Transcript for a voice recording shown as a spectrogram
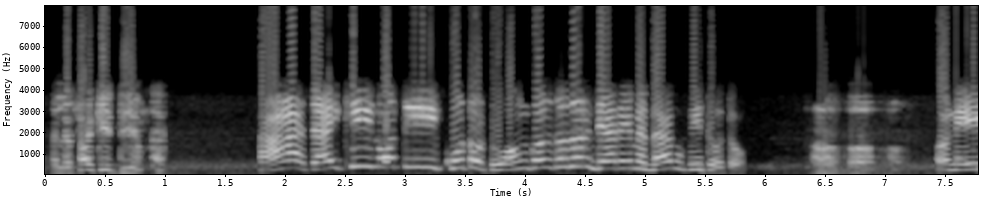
એટલે સાખી હતી એમ ને? હા ચાખી નહોતી ખોટો ઢોંગ કરતો હતો ને ત્યારે એને દારૂ પીધો હતો. હા હા હા. અને એ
